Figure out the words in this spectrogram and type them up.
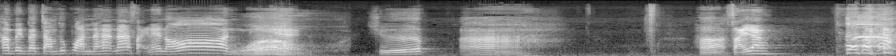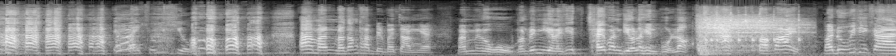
ทำเป็นประจำทุกวันนะฮะ หน้าใสแน่นอนว้าวนี่ชืบอ่าฮ่าใสยัง แต่ใบเขียวอะมันมันต้องทำเป็นประจำไง มันไม่โอ้โห มันไม่มีอะไรที่ใช้วันเดียวแล้วเห็นผลหรอกอะต่อไปมาดูวิธีการ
